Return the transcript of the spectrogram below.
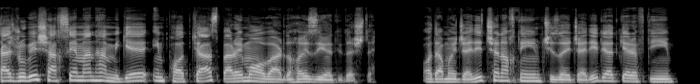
تجربه شخصی من هم میگه این پادکست برای ما آورده های زیادی داشته. آدمای جدید شناختیم، چیزای جدید یاد گرفتیم،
